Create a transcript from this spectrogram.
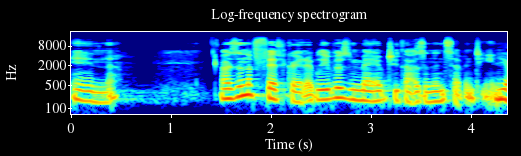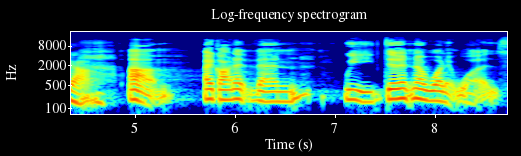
in, I was in the fifth grade. I believe it was May of 2017. Yeah. Um, I got it then. We didn't know what it was.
